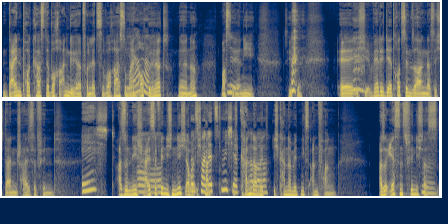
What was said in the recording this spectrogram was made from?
deinen Podcast der Woche angehört von letzte Woche. Hast du meinen ja. auch gehört? Nee, ne? Machst Nö. du ja nie. Siehst du. äh, ich werde dir trotzdem sagen, dass ich deinen scheiße finde. Echt? Also nee, scheiße oh, finde ich nicht, aber ich kann, mich jetzt, ich kann damit, ich kann damit nichts anfangen. Also erstens finde ich das, hm.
